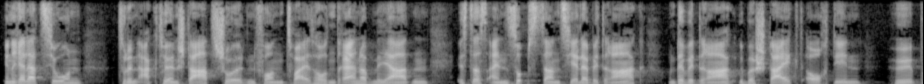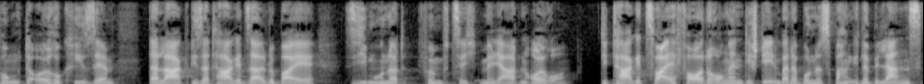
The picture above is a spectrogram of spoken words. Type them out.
In Relation zu den aktuellen Staatsschulden von 2300 Milliarden ist das ein substanzieller Betrag und der Betrag übersteigt auch den Höhepunkt der Eurokrise. Da lag dieser Targetsaldo bei 750 Milliarden Euro. Die Tage 2 Forderungen, die stehen bei der Bundesbank in der Bilanz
